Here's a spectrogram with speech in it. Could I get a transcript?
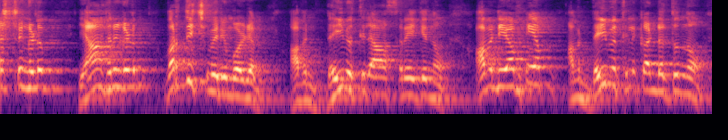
കഷ്ടങ്ങളും യാതനകളും വർദ്ധിച്ചു വരുമ്പോഴും അവൻ ദൈവത്തിൽ ആശ്രയിക്കുന്നു. അവന്റെ അഭയം അവൻ ദൈവത്തിൽ കണ്ടെത്തുന്നു.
